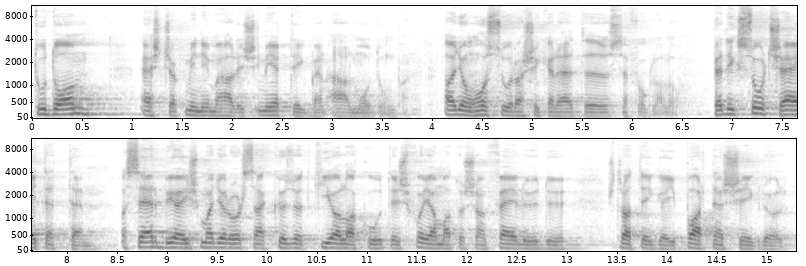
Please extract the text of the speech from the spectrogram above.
Tudom, ez csak minimális mértékben álmódunkban. Nagyon hosszúra sikerült az összefoglaló. Pedig szót se ejtettem a Szerbia és Magyarország között kialakult és folyamatosan fejlődő stratégiai partnerségről,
